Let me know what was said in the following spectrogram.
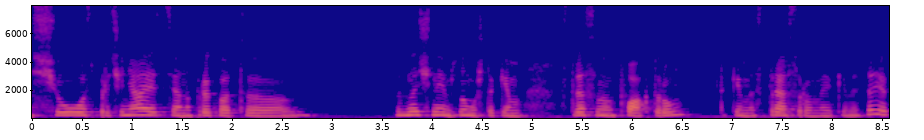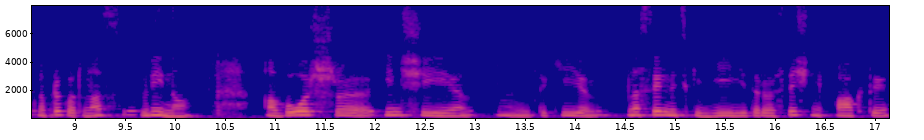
що спричиняється, наприклад, е, значним знову ж таким стресовим фактором, такими стресорами якимись, да, як, наприклад, у нас війна, або ж е, інші такі насильницькі дії, терористичні акти.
